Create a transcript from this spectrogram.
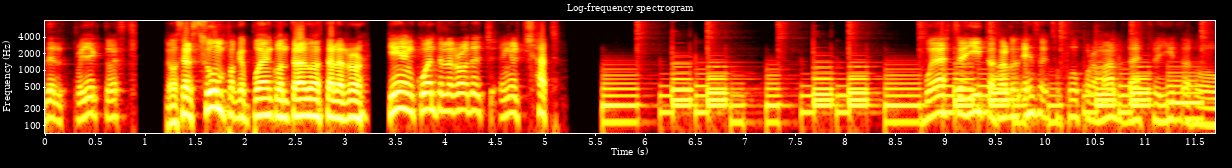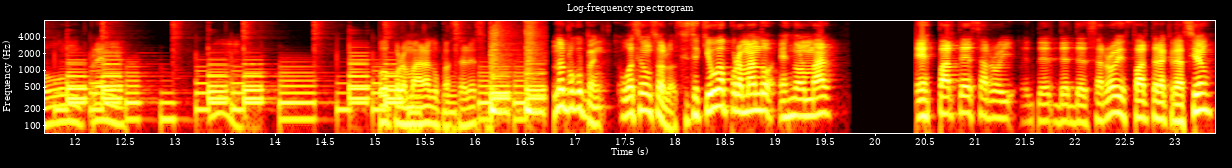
del proyecto este. Le voy a hacer zoom para que pueda encontrar dónde está el error. ¿Quién encuentra el error en el chat? Voy a dar estrellitas o algo. Eso, eso puedo programar, dar estrellitas o un premio. Hmm. Puedo programar algo para hacer eso. No se preocupen, voy a hacer un solo. Si se equivoca programando, es normal. Es parte de desarrollo, de, de, desarrollo, es parte de la creación.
